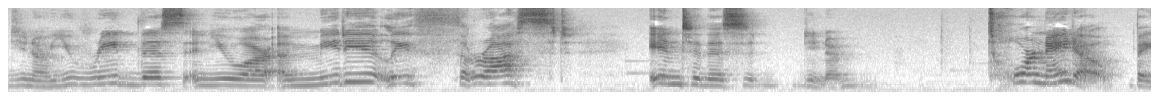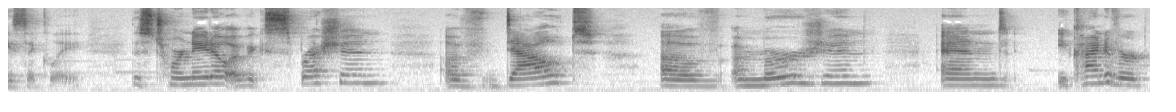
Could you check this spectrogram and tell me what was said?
You know, you read this and you are immediately thrust into this, you know, tornado, basically this tornado of expression, of doubt, of immersion, and you kind of are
